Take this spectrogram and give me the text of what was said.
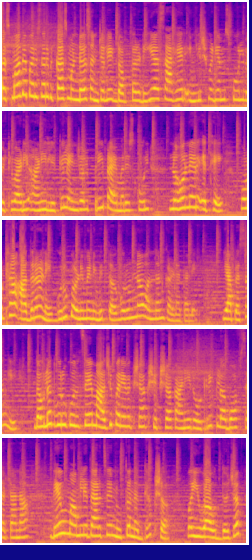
कसमादे परिसर विकास मंडळ संचलित doctor D S Aher English medium school Vithewadi आणि little angel pre primary school Lohaner येथे मोठ्या आदराने गुरुपौर्णिमेनिमित्त गुरूंना वंदन करण्यात आले. या प्रसंगी दौलत गुरुकुलचे माजी पर्यवेक्षक शिक्षक आणि rotary club of Satana Dev मामलेदारचे नूतन अध्यक्ष व युवा उद्योजक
